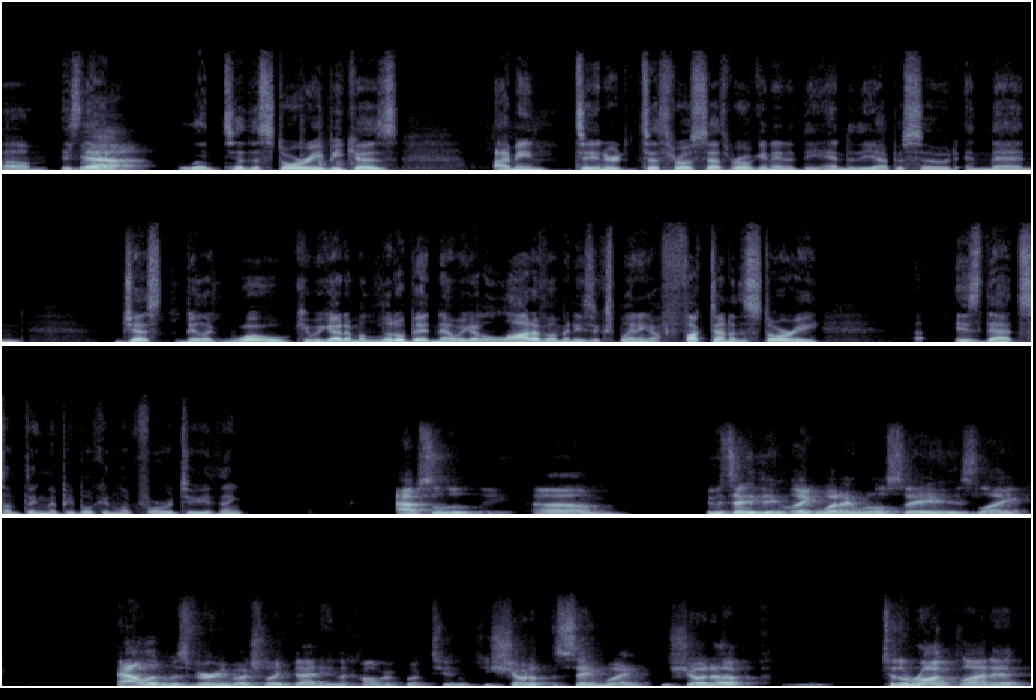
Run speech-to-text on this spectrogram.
Um, is that yeah. relevant to the story? Because I mean, to inter- to throw Seth Rogen in at the end of the episode, and then just be like, whoa, okay, we got him a little bit. Now we got a lot of them, and he's explaining a fuck ton of the story. Uh, Is that something that people can look forward to? You think? Absolutely. Um, if it's anything like what I will say is like Allen was very much like that in the comic book too. He showed up the same way. He showed up to the wrong planet.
